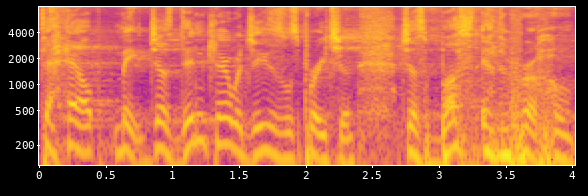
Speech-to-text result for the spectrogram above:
to help me. Just didn't care what Jesus was preaching, just bust in the room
